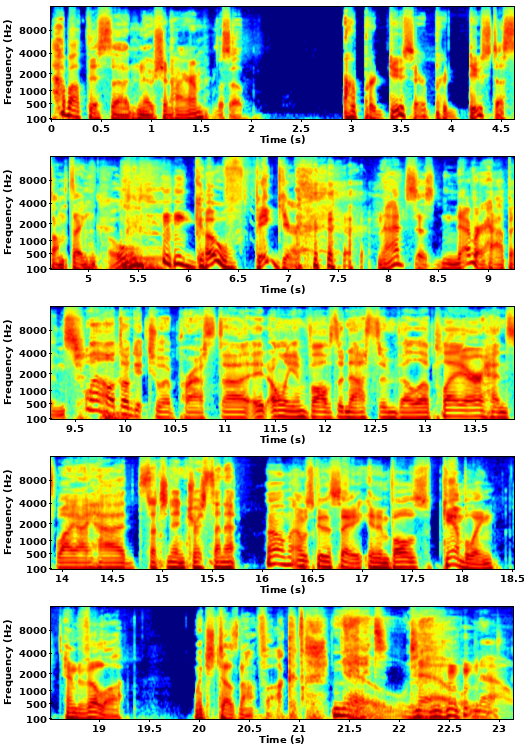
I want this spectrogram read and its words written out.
How about this uh, notion, Hiram? What's up? Our producer produced us something. Oh, Go figure. that just never happens. Well, don't get too impressed. Uh, it only involves an Aston Villa player, hence why I had such an interest in it. Well, I was going to say it involves gambling and Villa, which does not fuck. No, no, no, no,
